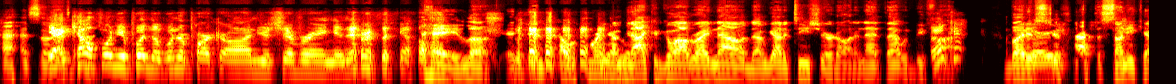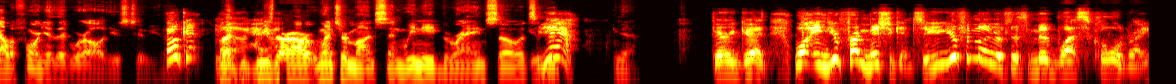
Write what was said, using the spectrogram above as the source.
right. so yeah, in California, you're putting the winter parker on, you're shivering and everything else. Hey, look, in, in California, I mean, I could go out right now and I've got a t-shirt on, and that that would be fine. Okay. But it's Very just not the sunny California that we're all used to. You know? Okay. But well, these are our winter months, and we need the rain, so it's yeah, good, yeah. Very good. Well, and you're from Michigan, so you're familiar with this Midwest cold, right?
